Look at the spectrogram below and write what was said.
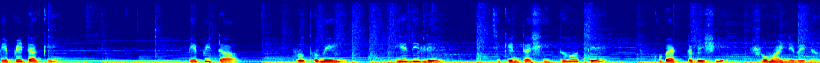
পেঁপেটাকে। পেঁপেটা প্রথমেই দিয়ে দিলে চিকেনটা সিদ্ধ হতে খুব একটা বেশি সময় নেবে না।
